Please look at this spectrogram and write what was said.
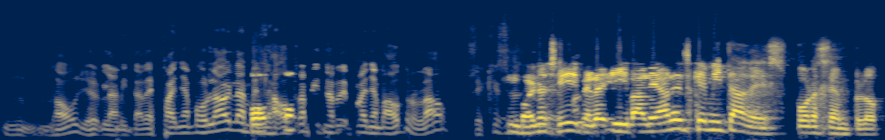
No, yo- la mitad de España para un lado y la, otra mitad de España para otro lado. Si es que Bueno, sí, pero ¿y Baleares qué mitades, por ejemplo?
